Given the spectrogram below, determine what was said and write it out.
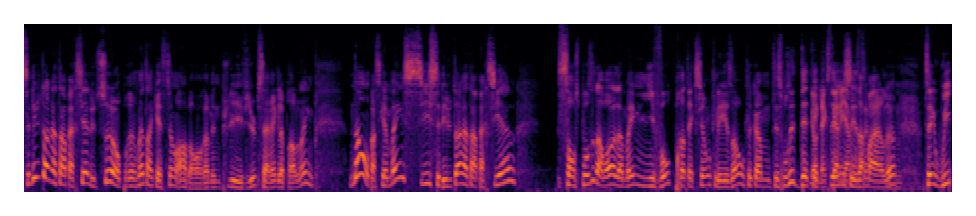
C'est des lutteurs à temps partiel et tout ça, on pourrait remettre en question, ah ben on ramène plus les vieux puis ça règle le problème. Non, parce que même si c'est des lutteurs à temps partiel, ils sont supposés d'avoir le même niveau de protection que les autres. là, comme t'es supposé détecter ces affaires-là. Tu sais, oui,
